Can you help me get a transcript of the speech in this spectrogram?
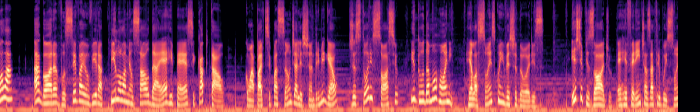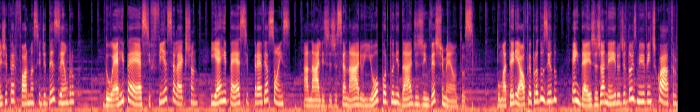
Olá! Agora você vai ouvir a pílula mensal da RPS Capital, com a participação de Alexandre Miguel, gestor e sócio, e Duda Morrone, relações com investidores. Este episódio é referente às atribuições de performance de dezembro do RPS FIA Selection e RPS Previações, análises de cenário e oportunidades de investimentos. O material foi produzido em 10 de janeiro de 2024.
